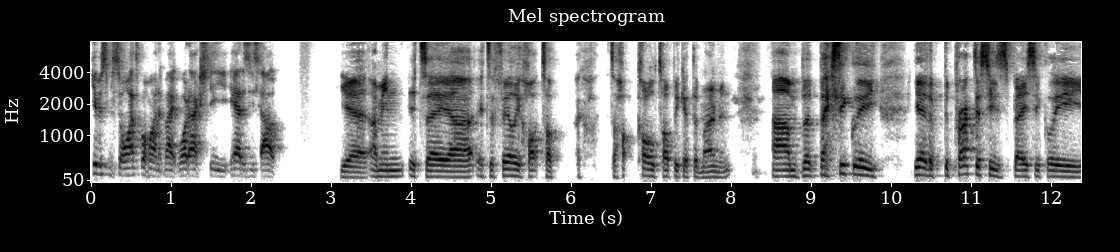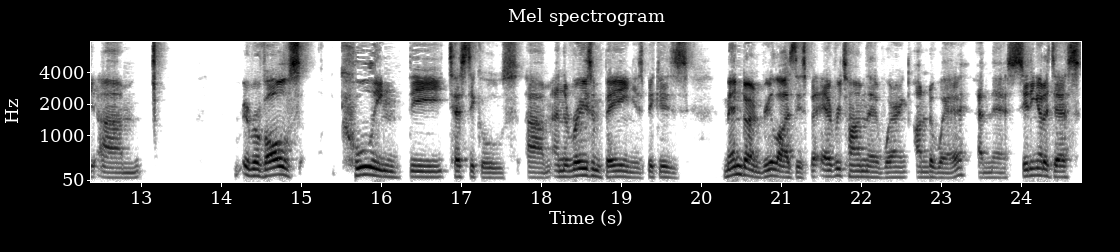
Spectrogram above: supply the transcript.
give us some science behind it, mate. What actually, how does this help? Yeah, I mean it's a uh, it's a fairly hot top it's a hot, cold topic at the moment, um, but basically, yeah, the, the practice is basically um, it revolves cooling the testicles, um, and the reason being is because men don't realize this, but every time they're wearing underwear and they're sitting at a desk,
